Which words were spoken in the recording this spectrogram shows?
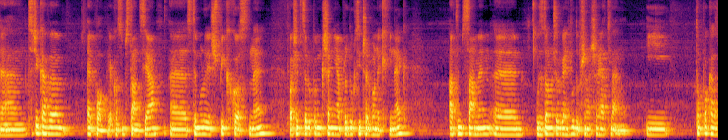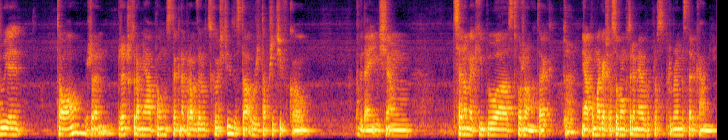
Um, co ciekawe, EPO jako substancja e, stymuluje szpik kostny właśnie w celu powiększenia produkcji czerwonych kwinek, a tym samym e, zdolność organizmu do przenoszenia tlenu. I to pokazuje to, że rzecz, która miała pomóc tak naprawdę ludzkości, została użyta przeciwko, wydaje mi się, celom, jakich była stworzona, tak? Tak. Miała pomagać osobom, które miały po prostu problemy z nerkami.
